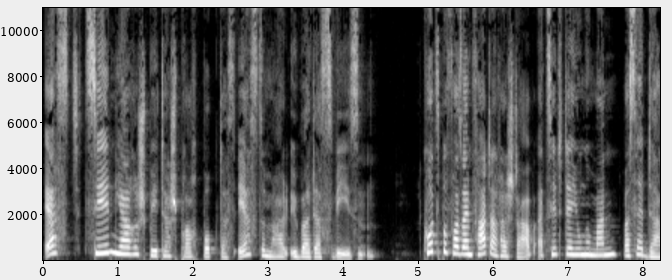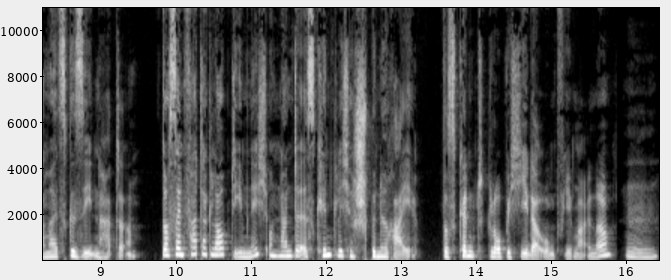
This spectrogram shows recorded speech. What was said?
Erst zehn Jahre später sprach Bob das erste Mal über das Wesen. Kurz bevor sein Vater verstarb, erzählte der junge Mann, was er damals gesehen hatte. Doch sein Vater glaubte ihm nicht und nannte es kindliche Spinnerei. Das kennt, glaube ich, jeder irgendwie mal, ne? Mhm.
